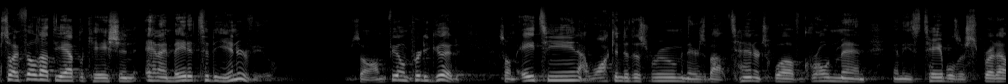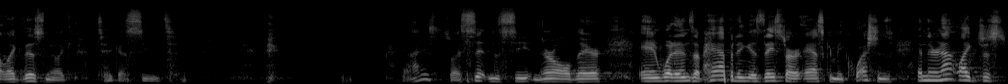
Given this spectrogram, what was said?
So I filled out the application and I made it to the interview. So I'm feeling pretty good. So I'm 18. I walk into this room and there's about 10 or 12 grown men, and these tables are spread out like this, and they're like, take a seat. Guys. So I sit in the seat and they're all there. And what ends up happening is they start asking me questions, and they're not like just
